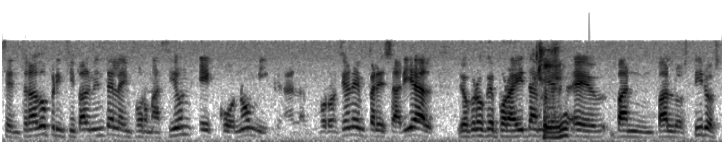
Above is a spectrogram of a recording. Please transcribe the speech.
centrado principalmente en la información económica, en la información empresarial. Yo creo que por ahí también eh, van, van los tiros.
